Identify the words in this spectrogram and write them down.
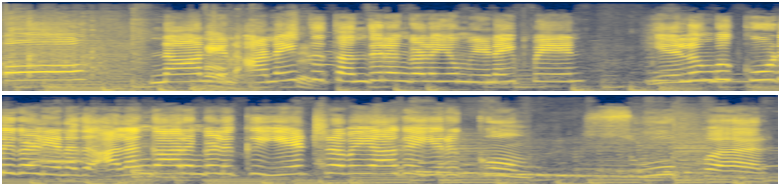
ஓ நான் என் அனைத்து தந்திரங்களையும் இணைப்பேன். எலும்பு கூடுகள் எனது அலங்காரங்களுக்கு ஏற்றவையாக இருக்கும். சூப்பர்.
